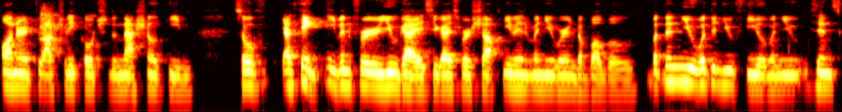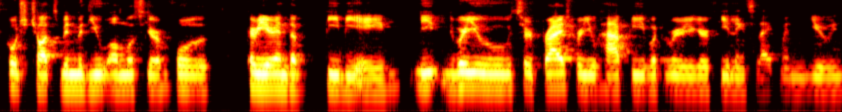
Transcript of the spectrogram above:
honor to actually coach the national team. So I think even for you guys, you guys were shocked even when you were in the bubble. But then you, what did you feel when you, since Coach Chot's been with you almost your whole career in the PBA. Were you surprised? Were you happy? What were your feelings like when you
